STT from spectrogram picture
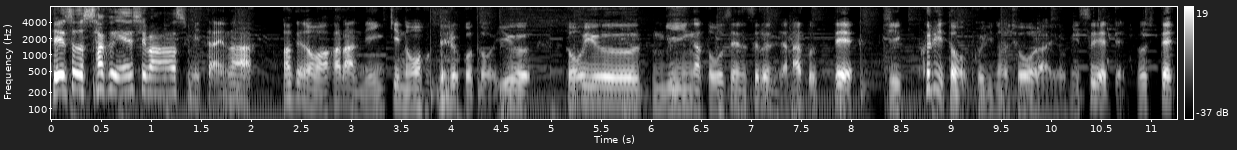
定数削減しますみたいな、わけのわからん人気の出ることを言う、そういう議員が当選するんじゃなくって、じっくりと国の将来を見据えて、そして、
